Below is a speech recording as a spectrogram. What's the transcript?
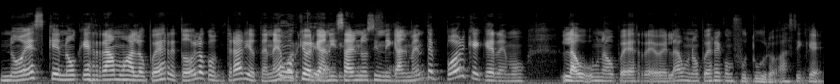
no es que no querramos a la UPR, todo lo contrario, tenemos que organizarnos sindicalmente porque queremos la, una UPR, ¿verdad? Una UPR con futuro. Así que,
